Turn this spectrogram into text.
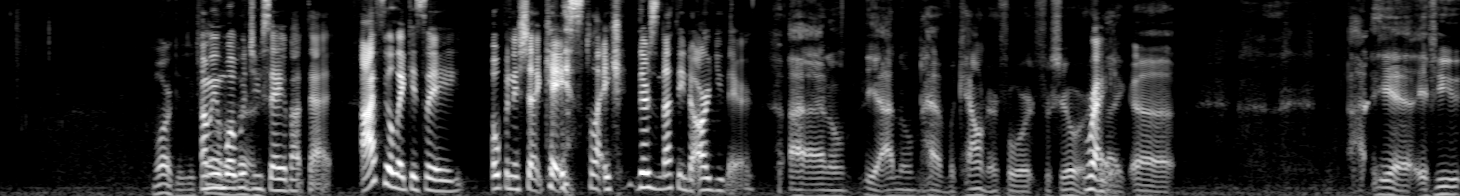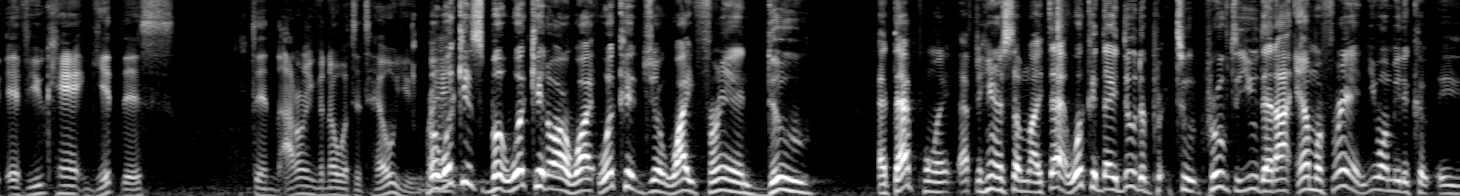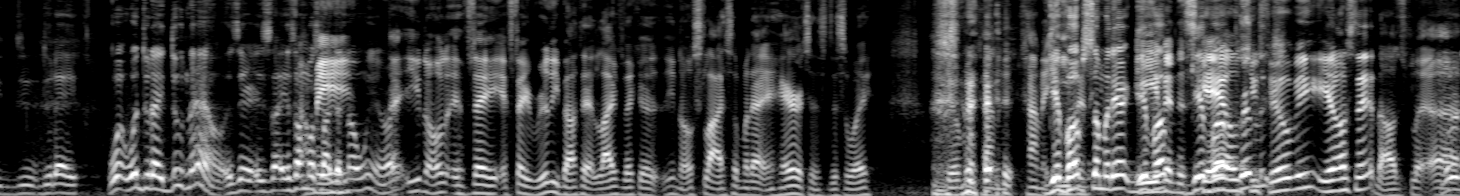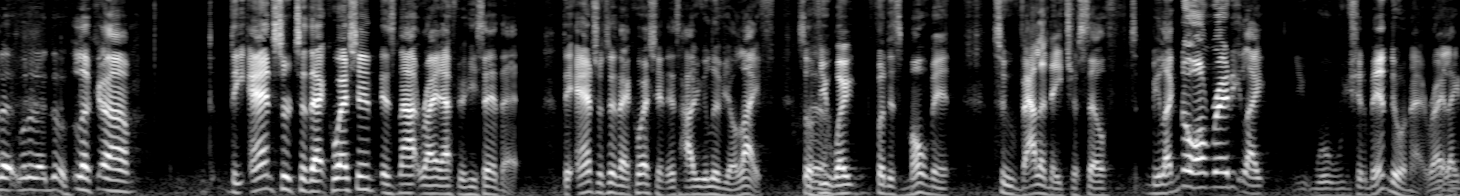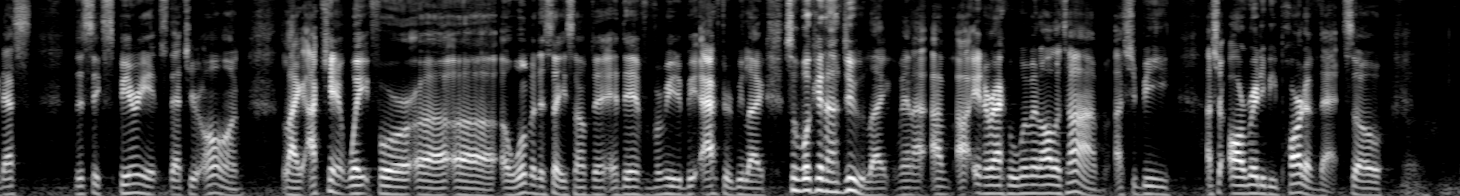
Marcus, I mean, what would that. you say about that? I feel like it's a open and shut case. Like there's nothing to argue there. I I don't. Yeah, I don't have a counter for it for sure. Right. Like, uh, I, yeah, if you if you can't get this, then I don't even know what to tell you. But what could but what could our white what could your white friend do at that point after hearing something like that? What could they do to pr- to prove to you that I am a friend? You want me to co- eh, do, do they what what do they do now? Is there it's like it's almost like a no win, right? You know, if they if they really about that life, they could you know slide some of that inheritance this way. You feel me? Kind of, kind of Give up some of their- give up- even the give up scales. you feel me? You know what I'm saying? No, I'll just play. Uh, what do they what do they do? Look, um, the answer to that question is not right after he said that. The answer to that question is how you live your life. So if you wait for this moment to validate yourself, to be like, no, I'm ready. Like, you, well, you should have been doing that, right? Like that's this experience that you're on. Like, I can't wait for uh, uh, a woman to say something, and then for me to be after to be like, so what can I do? Like, man, I, I, I interact with women all the time. I should be, I should already be part of that. So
